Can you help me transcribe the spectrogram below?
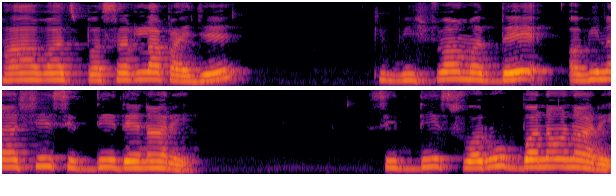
हा आवाज पसरला पाहिजे की विश्वामध्ये अविनाशी सिद्धी देणारे सिद्धी स्वरूप बनवणारे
